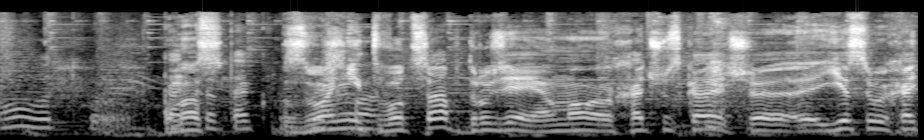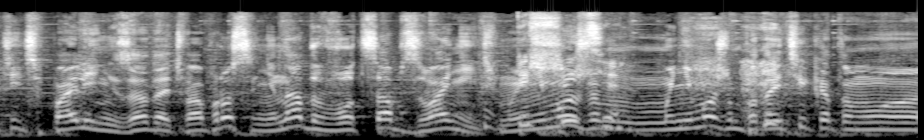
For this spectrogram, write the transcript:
Ну, вот У как-то нас так звонит вышло. WhatsApp. Друзья, я вам хочу сказать, что э, если вы хотите Полине задать вопросы, не надо в WhatsApp звонить. Мы не, можем, мы не можем подойти к этому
